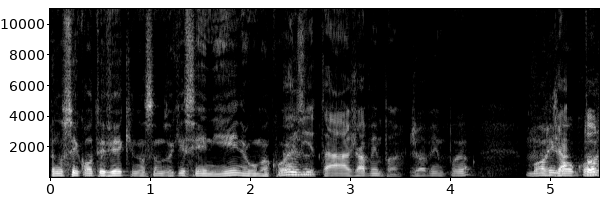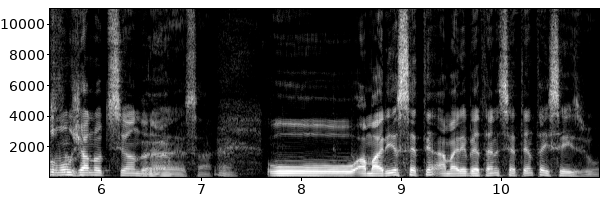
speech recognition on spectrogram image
Eu não sei qual TV que nós estamos aqui, CNN, alguma coisa. Ali tá a Jovem Pan. Jovem Pan. Morre Já- Costa. todo mundo já noticiando, né? É, Essa. O, a, Maria seten, a Maria Bethânia é 76, viu?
